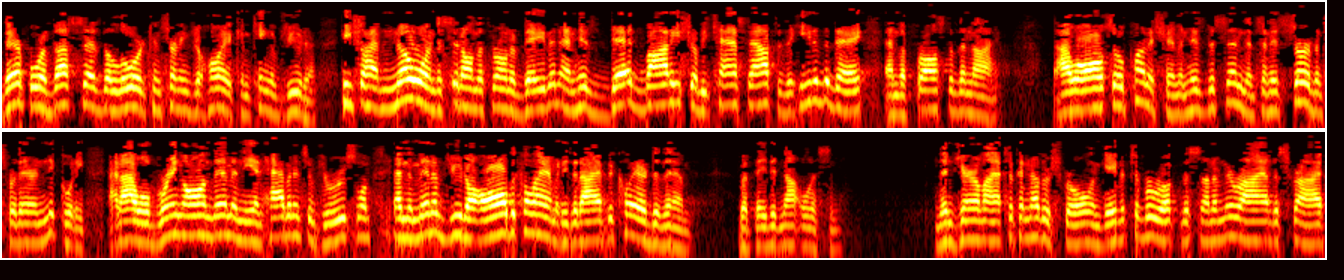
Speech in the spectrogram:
Therefore, thus says the Lord concerning Jehoiakim, king of Judah. He shall have no one to sit on the throne of David, and his dead body shall be cast out to the heat of the day and the frost of the night. I will also punish him and his descendants and his servants for their iniquity, and I will bring on them and the inhabitants of Jerusalem and the men of Judah all the calamity that I have declared to them. But they did not listen. Then Jeremiah took another scroll and gave it to Baruch, the son of Neriah, the scribe,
